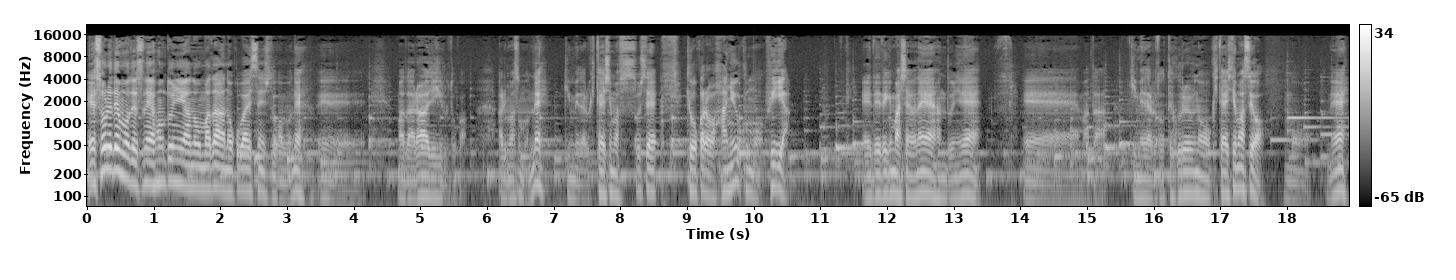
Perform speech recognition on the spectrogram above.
えー、それでもですね本当にあのまだあの小林選手とかもね、えまだラージヒルとかありますもんね。金メダル期待します。そして今日からは羽生君もフィギュア、え出てきましたよね。本当にね、えまた金メダル取ってくれるのを期待してますよ。もうね。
